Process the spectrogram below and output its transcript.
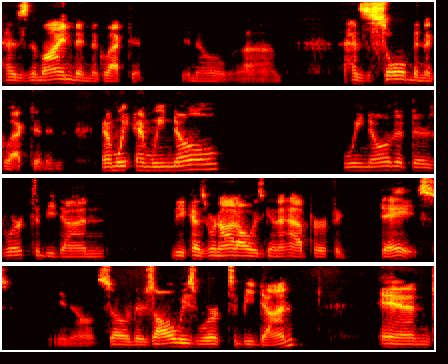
has the mind been neglected you know um, has the soul been neglected and and we and we know we know that there's work to be done because we're not always going to have perfect days you know? So there's always work to be done. And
